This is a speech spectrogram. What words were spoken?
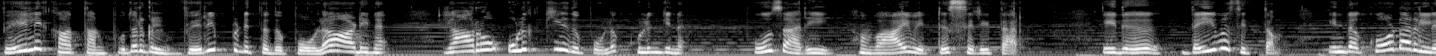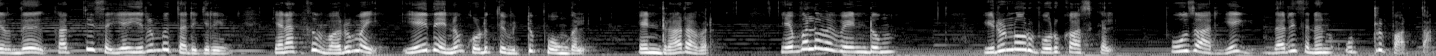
வேலிக்காத்தான் புதர்கள் வெறி பிடித்தது போல ஆடின. யாரோ உலுக்கியது போல குலுங்கின. பூசாரி வாய் விட்டு சிரித்தார். இது தெய்வ சித்தம். இந்த கோடாரிலிருந்து கத்தி செய்ய இரும்பு தருகிறேன். எனக்கு வறுமை ஏதேனும் கொடுத்துவிட்டு போங்கள் என்றார் அவர். எவ்வளவு வேண்டும்? இருநூறு பொற்காசுகள் பூசாரியை தரிசனன் உற்று பார்த்தான்.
